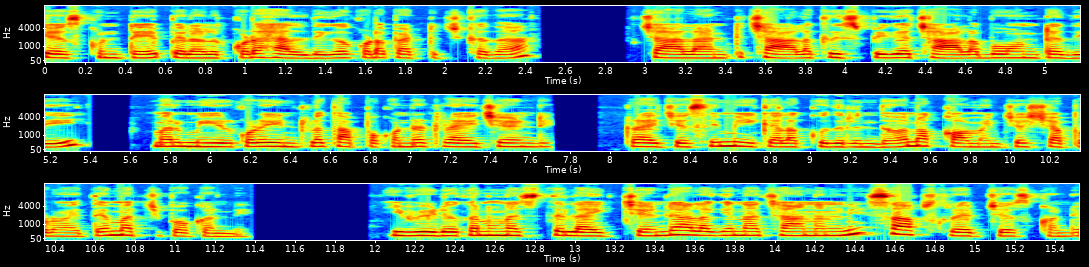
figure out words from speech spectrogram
చేసుకుంటే పిల్లలకు కూడా హెల్తీగా కూడా పెట్టచ్చు కదా. చాలా అంటే చాలా క్రిస్పీగా చాలా బాగుంటుంది. మరి మీరు కూడా ఇంట్లో తప్పకుండా ట్రై చేయండి. ట్రై చేసి మీకు ఎలా కుదిరిందో నాకు కామెంట్ చేసి చెప్పడం అయితే మర్చిపోకండి. ఈ వీడియో కనుక నచ్చితే లైక్ చేయండి అలాగే నా ఛానల్ని సబ్స్క్రైబ్ చేసుకోండి.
